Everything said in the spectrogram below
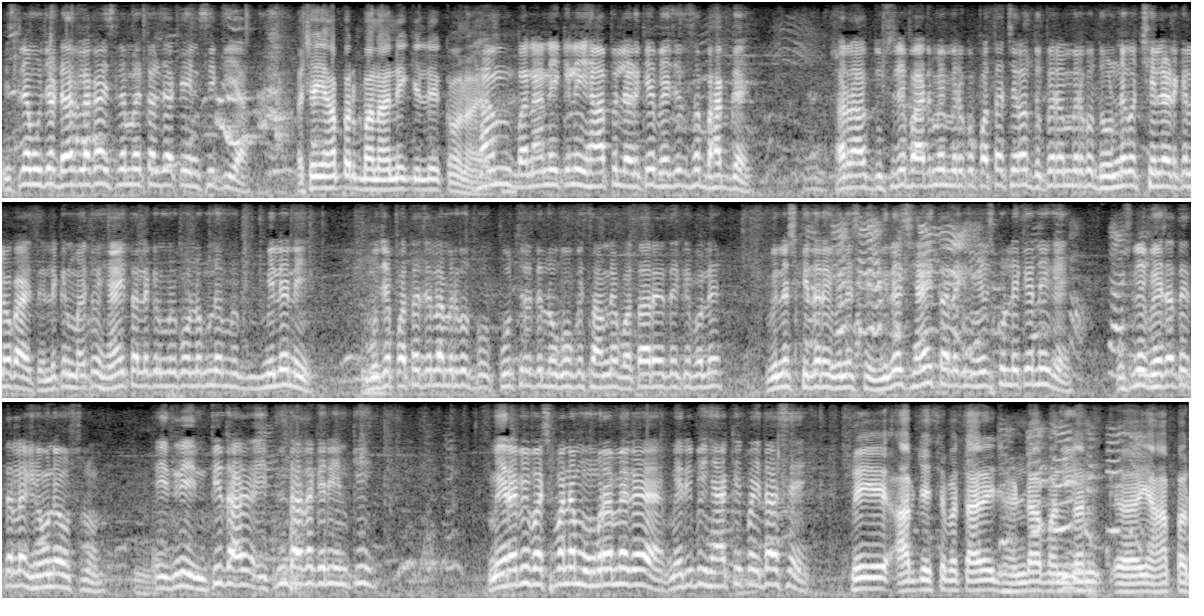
इसलिए मुझे डर लगा इसलिए मैं कल जाके इनसी किया। अच्छा यहाँ पर बनाने के लिए कौन आया हम बनाने के लिए यहाँ पे लड़के भेजे तो सब भाग गए। और दूसरे बार में मेरे को पता चला दोपहर में मेरे को ढूँढने को छह लड़के लोग आए थे लेकिन मैं तो यहाँ ही था लेकिन मेरे को लोग ने मिले नहीं। मुझे पता चला मेरे को पूछ रहे थे लोगों के सामने बता रहे थे कि बोले विनेश किधर है विनेश विनेश यहाँ ही था लेकिन विनेश को लेके नहीं गए। उसने भेजा था त्याला घेऊन है उसने इतनी इतनी इतनी दादागिरी इनकी। मेरा भी बचपन है मुमरा में गया मेरी भी यहाँ की पैदाश है। नहीं आप जैसे बता रहे झंडा बंधन यहाँ पर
